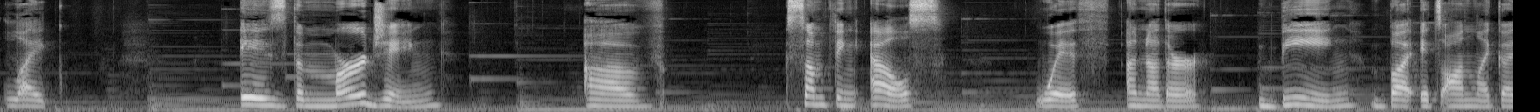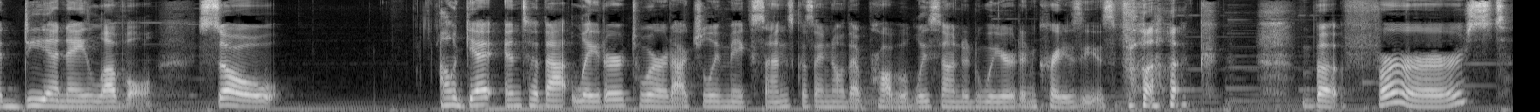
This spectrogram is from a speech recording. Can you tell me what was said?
like is the merging of something else with another being, but it's on like a DNA level. So I'll get into that later to where it actually makes sense because I know that probably sounded weird and crazy as fuck. But first,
